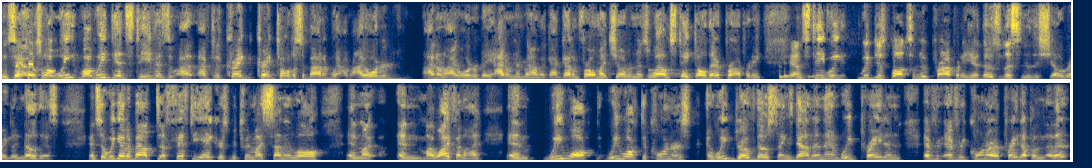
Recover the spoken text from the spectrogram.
And so, now, folks, what we what we did, Steve, is uh, after Craig Craig told us about it, I ordered I don't know. I ordered a. I don't remember how much I got. got them for all my children as well, and staked all their property. Yeah. And Steve, we we've just bought some new property here. Those who listen to the show regularly know this. And so we got about uh, 50 acres between my son-in-law and my and my wife and I. And we walked we walked the corners and we drove those things down. And then we prayed in every every corner. I prayed up and there.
